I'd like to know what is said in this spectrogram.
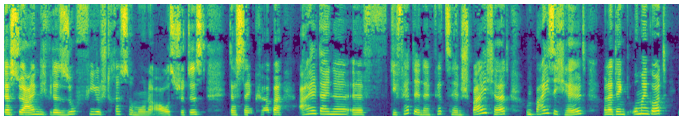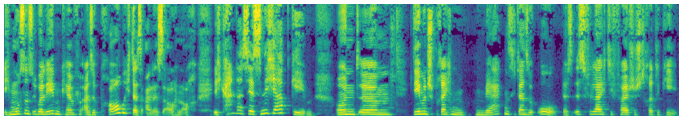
dass du eigentlich wieder so viel Stresshormone ausschüttest, dass dein Körper all deine äh, die Fette in deinen Fettzellen speichert und bei sich hält, weil er denkt, oh mein Gott, ich muss ins Überleben kämpfen, also brauche ich das alles auch noch. Ich kann das jetzt nicht abgeben. Und ähm, dementsprechend merken sie dann so, oh, das ist vielleicht die falsche Strategie.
